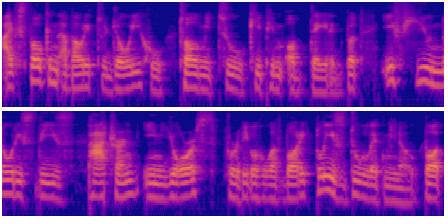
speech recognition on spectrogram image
I've spoken about it to Jody who told me to keep him updated, but if you notice this pattern in yours for the people who have bought it, please do let me know. But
